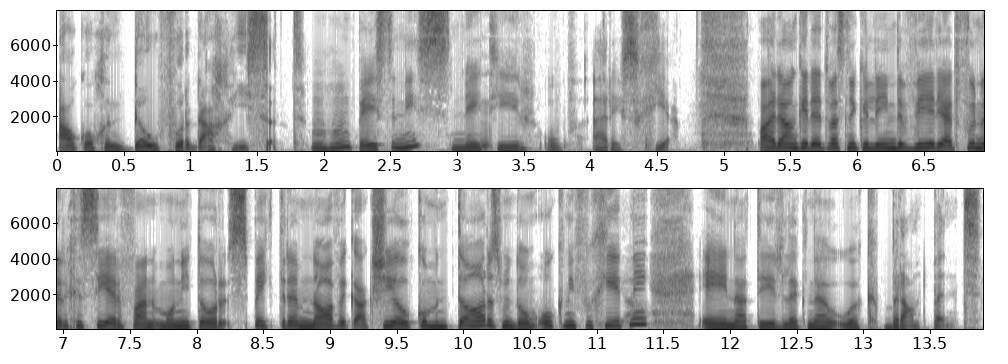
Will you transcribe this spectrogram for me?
elke oggend dou voor dag hier sit. Mhm, mm beste nuus net hier op RSG. Baie dankie, dit was Nicoline de Weer, die uitvoerder geseer van Monitor Spectrum Naweek Aktueel Kommentaar, is met hom ook nie vergeet nie en natuurlik nou ook Brandpunt.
